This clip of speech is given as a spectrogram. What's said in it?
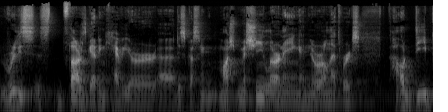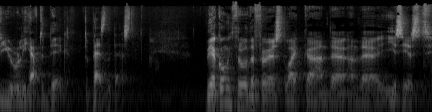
really starts getting heavier, uh, discussing machine learning and neural networks. How deep do you really have to dig to pass the test? We are going through the first like uh, and the and the easiest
